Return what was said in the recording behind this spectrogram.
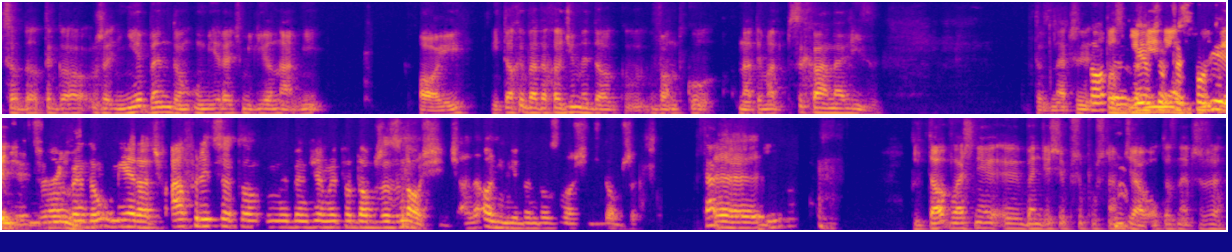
co do tego, że nie będą umierać milionami, oj, i to chyba dochodzimy do wątku na temat psychoanalizy. To znaczy, no, wiem, co chcesz powiedzieć, że jak będą umierać w Afryce, to my będziemy to dobrze znosić, ale oni nie będą znosić dobrze. Tak. E... I to właśnie y, będzie się, przypuszczam, działo. To znaczy, że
